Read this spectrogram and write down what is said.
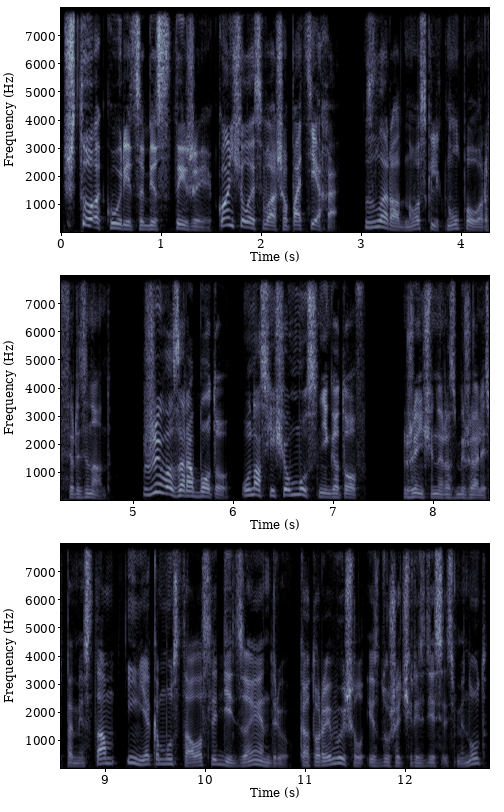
«Что, курица бесстыжие, кончилась ваша потеха?» — злорадно воскликнул повар Фердинанд. «Живо за работу! У нас еще мусс не готов!» Женщины разбежались по местам, и некому стало следить за Эндрю, который вышел из душа через 10 минут,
